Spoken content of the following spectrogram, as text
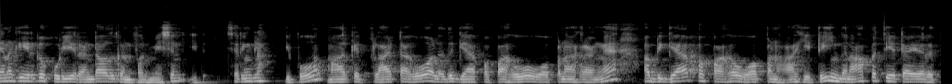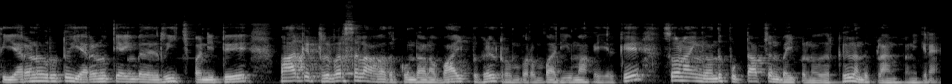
எனக்கு இருக்கக்கூடிய ரெண்டாவது கன்ஃபர்மேஷன் இது. சரிங்களா? இப்போது மார்க்கெட் ஃப்ளாட்டாகவோ அல்லது கேப் அப்பாகவோ ஓப்பன் ஆகுறாங்க. அப்படி கேப் அப்பாக ஓப்பன் ஆகிட்டு இந்த நாற்பத்தி எட்டாயிரத்தி இரநூறு டு இரநூத்தி ஐம்பது ரீச் பண்ணிவிட்டு மார்க்கெட் ரிவர்சல் ஆவதற்கு உண்டான வாய்ப்புகள் ரொம்ப ரொம்ப அதிகமாக இருக்குது ஸோ நான் இங்கே வந்து புட் ஆப்ஷன் பை பண்ணுவதற்கு வந்து பிளான் பண்ணிக்கிறேன்.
